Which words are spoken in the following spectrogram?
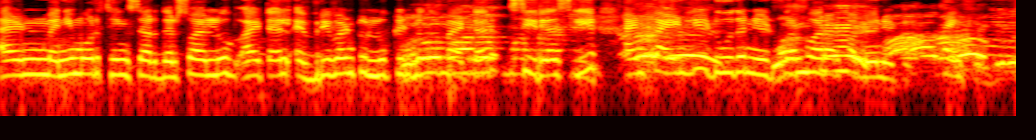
and many more things are there so I look I tell everyone to look into the matter seriously and kindly do the needful for our community thank you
